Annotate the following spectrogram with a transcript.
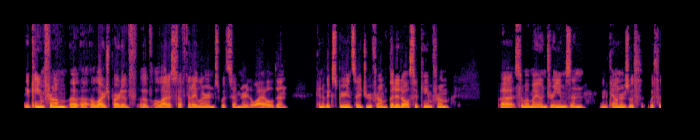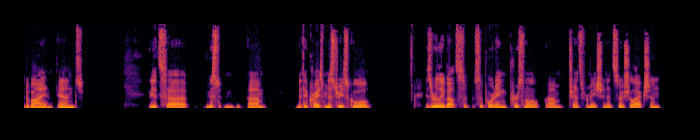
it came from a, a, large part of, of a lot of stuff that I learned with Seminary of the Wild and kind of experience I drew from, but it also came from uh, some of my own dreams and encounters with with the divine. And it's uh, Myst- um, Mythic Christ Mystery School is really about su- supporting personal um, transformation and social action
